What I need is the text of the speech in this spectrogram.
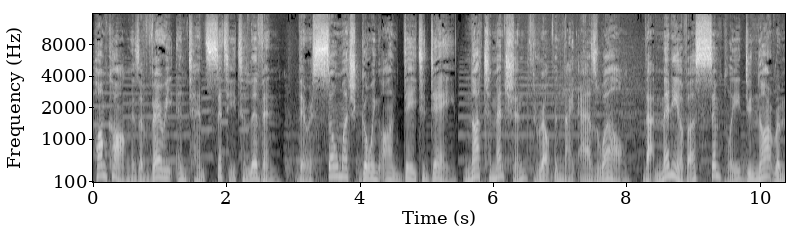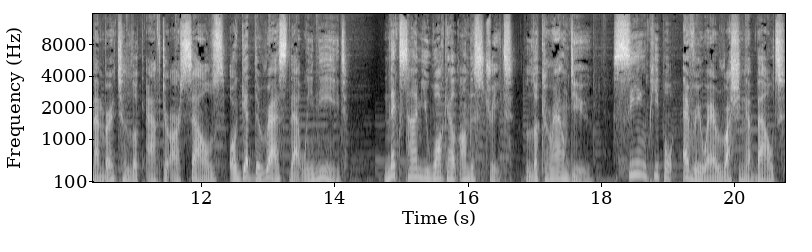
Hong Kong is a very intense city to live in. There is so much going on day to day, not to mention throughout the night as well that many of us simply do not remember to look after ourselves or get the rest that we need. Next time you walk out on the street, look around you. Seeing people everywhere rushing about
